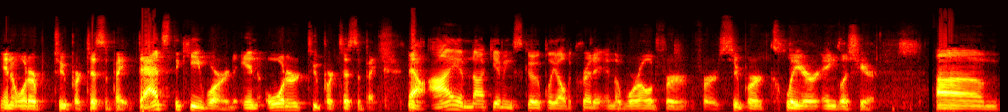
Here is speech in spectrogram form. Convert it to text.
in order to participate. That's the key word, in order to participate. Now, I am not giving Scopely all the credit in the world for, for super clear English here. Um,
